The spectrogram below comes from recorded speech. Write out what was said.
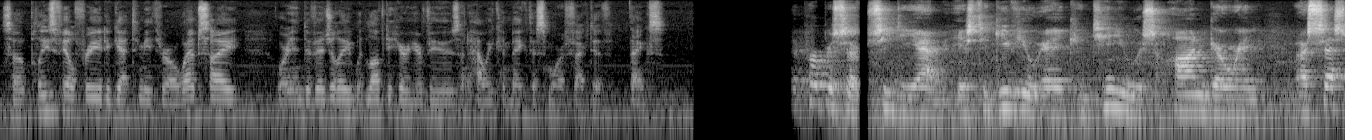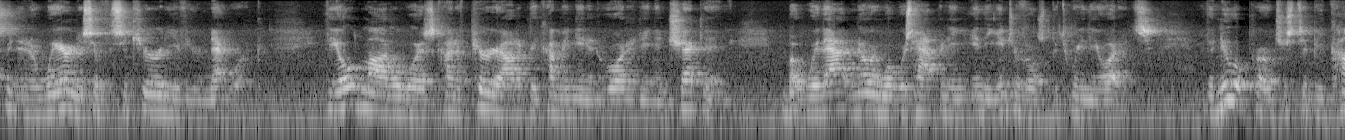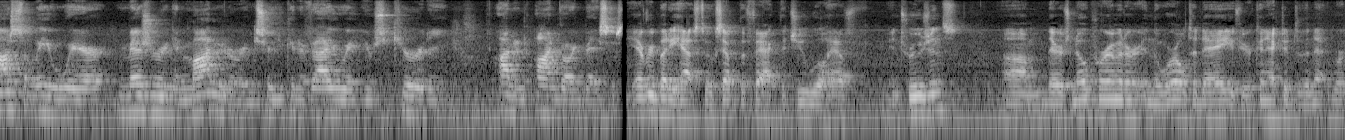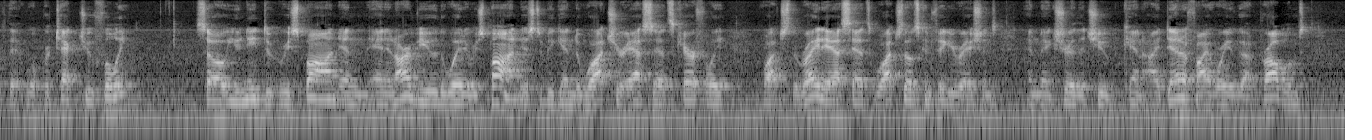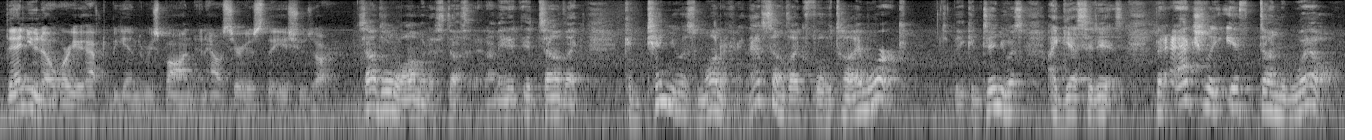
So please feel free to get to me through our website or individually. We'd love to hear your views on how we can make this more effective. Thanks. The purpose of CDM is to give you a continuous, ongoing assessment and awareness of the security of your network. The old model was kind of periodically coming in and auditing and checking, but without knowing what was happening in the intervals between the audits. The new approach is to be constantly aware, measuring and monitoring so you can evaluate your security on an ongoing basis. Everybody has to accept the fact that you will have intrusions. Um, there's no perimeter in the world today if you're connected to the network that will protect you fully. So you need to respond, and, and in our view, the way to respond is to begin to watch your assets carefully, watch the right assets, watch those configurations, and make sure that you can identify where you've got problems. Then you know where you have to begin to respond and how serious the issues are. Sounds a little ominous, doesn't it? I mean, it, it sounds like continuous monitoring. That sounds like full-time work. To be continuous, I guess it is. But actually, if done well,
